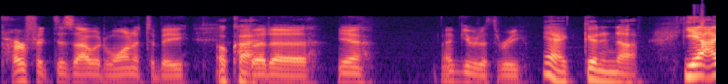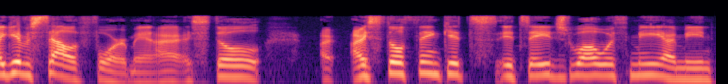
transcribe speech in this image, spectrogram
perfect as I would want it to be. Okay. But uh, yeah, I'd give it a three. Yeah, good enough. Yeah, I give a solid four, man. I, still, I, I still think it's it's aged well with me. I mean,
